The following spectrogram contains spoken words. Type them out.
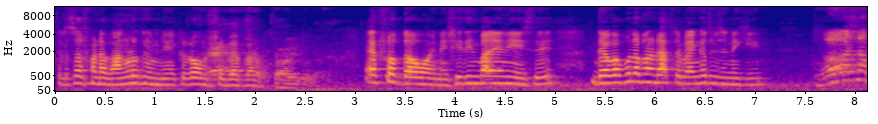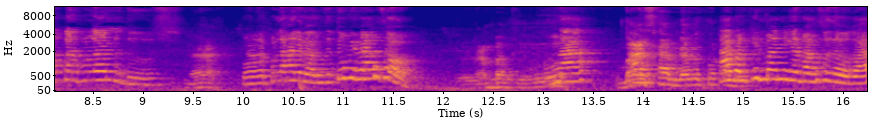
তাহলে চশমাটা ভাঙলো কেমনি? একটা রহস্যের ব্যাপার। এক সপ্তাহ হয় না সেদিন বানিয়ে নিয়ে এসে। দেওয়া ফুল আপনার রাত্রে ব্যাংকে তুলছে নাকি? হ্যাঁ। তুমি না। মার আবার মানিকের গা?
